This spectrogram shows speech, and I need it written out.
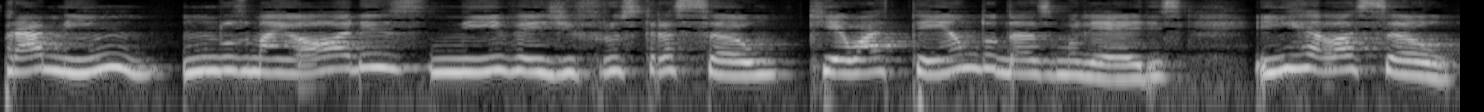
para mim, um dos maiores níveis de frustração que eu atendo das mulheres em relação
